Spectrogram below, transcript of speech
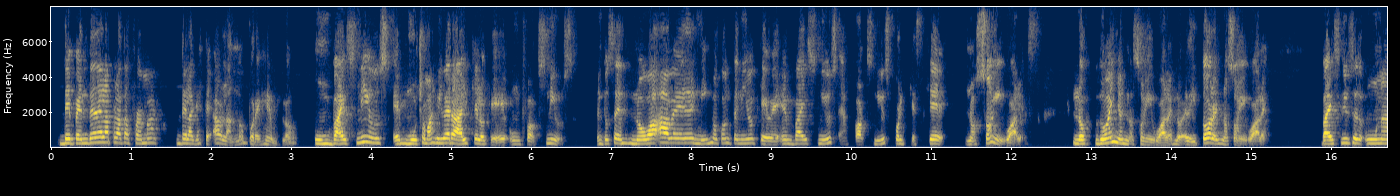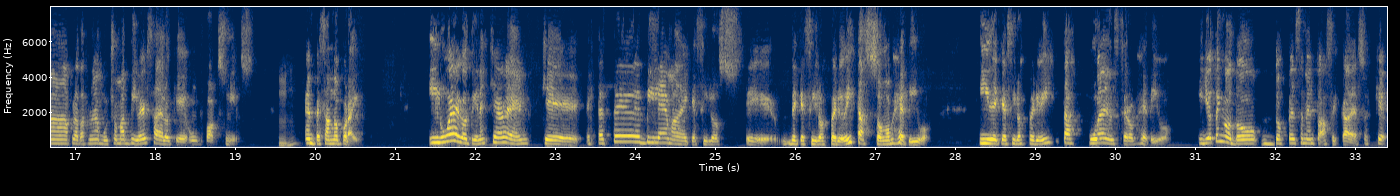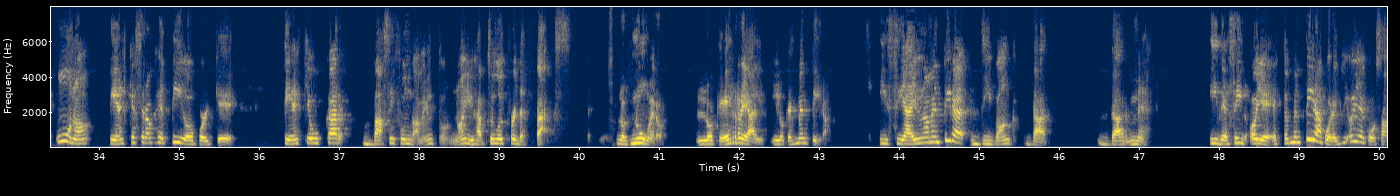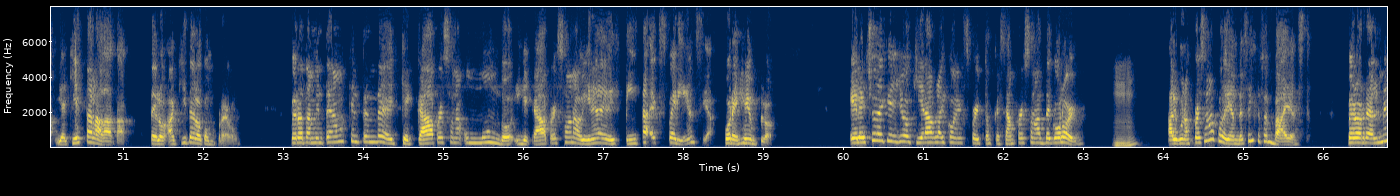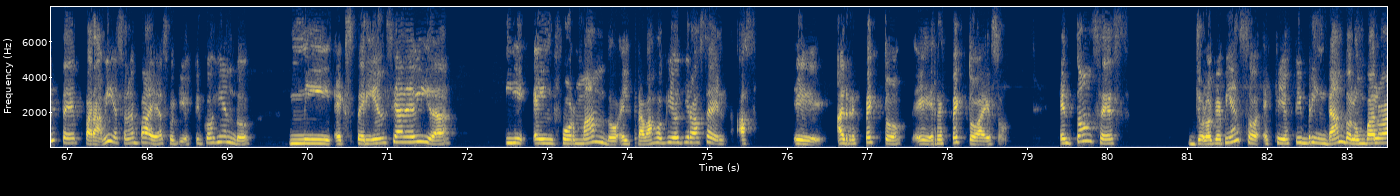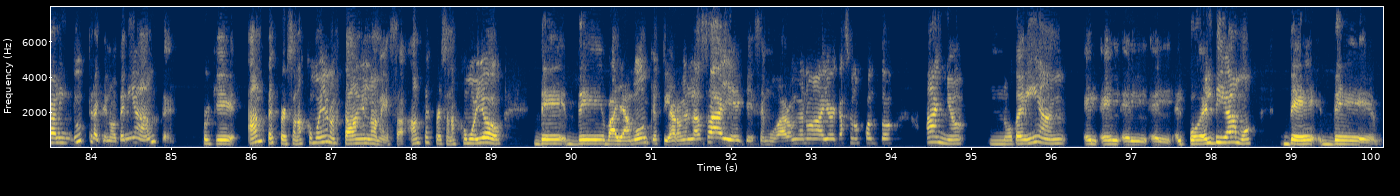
Depende de la plataforma de la que estés hablando. Por ejemplo, un Vice News es mucho más liberal que lo que es un Fox News. Entonces, no va a haber el mismo contenido que ve en Vice News en Fox News porque es que no son iguales. Los dueños no son iguales, los editores no son iguales. Vice News es una plataforma mucho más diversa de lo que es un Fox News. Empezando por ahí. Y luego tienes que ver que está este dilema de que si los, eh, de que si los periodistas son objetivos y de que si los periodistas pueden ser objetivos. Y yo tengo dos pensamientos acerca de eso. Es que uno, tienes que ser objetivo porque tienes que buscar base y fundamento, ¿no? You have to look for the facts, los números, lo que es real y lo que es mentira. Y si hay una mentira, debunk that, that myth. Y decir, oye, esto es mentira, por aquí oye cosa, y aquí está la data lo, aquí te lo compruebo. Pero también tenemos que entender que cada persona es un mundo y que cada persona viene de distintas experiencias. Por ejemplo, el hecho de que yo quiera hablar con expertos que sean personas de color, algunas personas podrían decir que eso es biased, pero realmente para mí eso no es biased porque yo estoy cogiendo mi experiencia de vida y, e informando el trabajo que yo quiero hacer eh, al respecto, eh, respecto a eso. Entonces, yo lo que pienso es que yo estoy brindándole un valor a la industria que no tenía antes, porque antes personas como yo no estaban en la mesa, antes personas como yo de, de Bayamón, que estudiaron en La Salle, que se mudaron a Nueva York hace unos cuantos años, no tenían el, poder, digamos, de, de,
